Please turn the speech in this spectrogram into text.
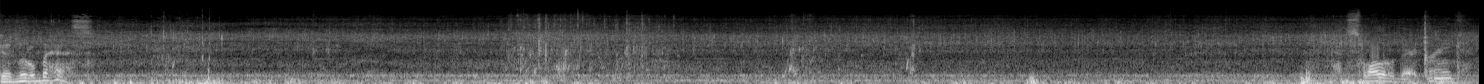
Good little bass. Swallowed that crank.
